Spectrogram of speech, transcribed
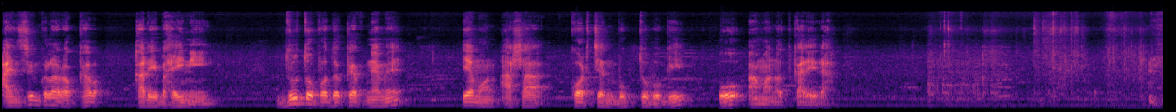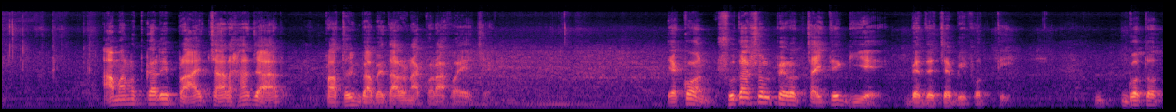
আইনশৃঙ্খলা রক্ষাকারী বাহিনী দ্রুত পদক্ষেপ নেমে এমন আশা করছেন ভুক্তভোগী ও আমানতকারীরা। আমানতকারী প্রায় চার হাজার প্রাথমিকভাবে ধারণা করা হয়েছে। এখন সুদাসল ফেরত চাইতে গিয়ে বেঁধেছে বিপত্তি। গত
